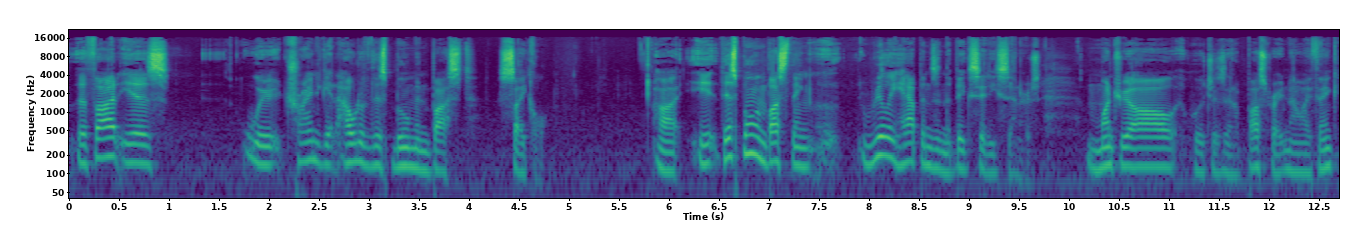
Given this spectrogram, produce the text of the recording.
the thought is we're trying to get out of this boom and bust cycle. Uh, it, this boom and bust thing uh, really happens in the big city centers. Montreal, which is in a bust right now, I think,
